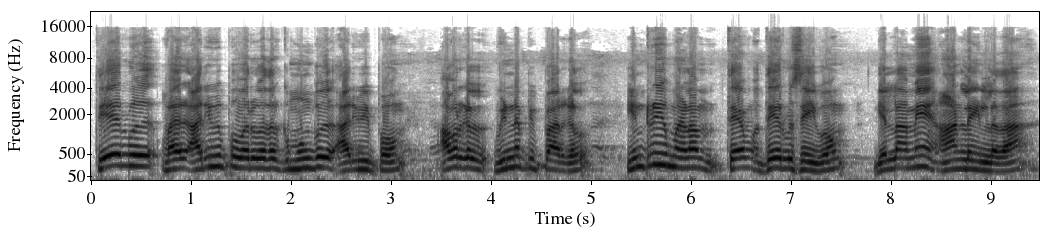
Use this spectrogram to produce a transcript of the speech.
தேர்வு வ அறிவிப்பு வருவதற்கு முன்பு அறிவிப்போம். அவர்கள் விண்ணப்பிப்பார்கள். இன்டர்வியூ மேலம் தே தேர்வு செய்வோம். எல்லாமே ஆன்லைனில் தான்.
